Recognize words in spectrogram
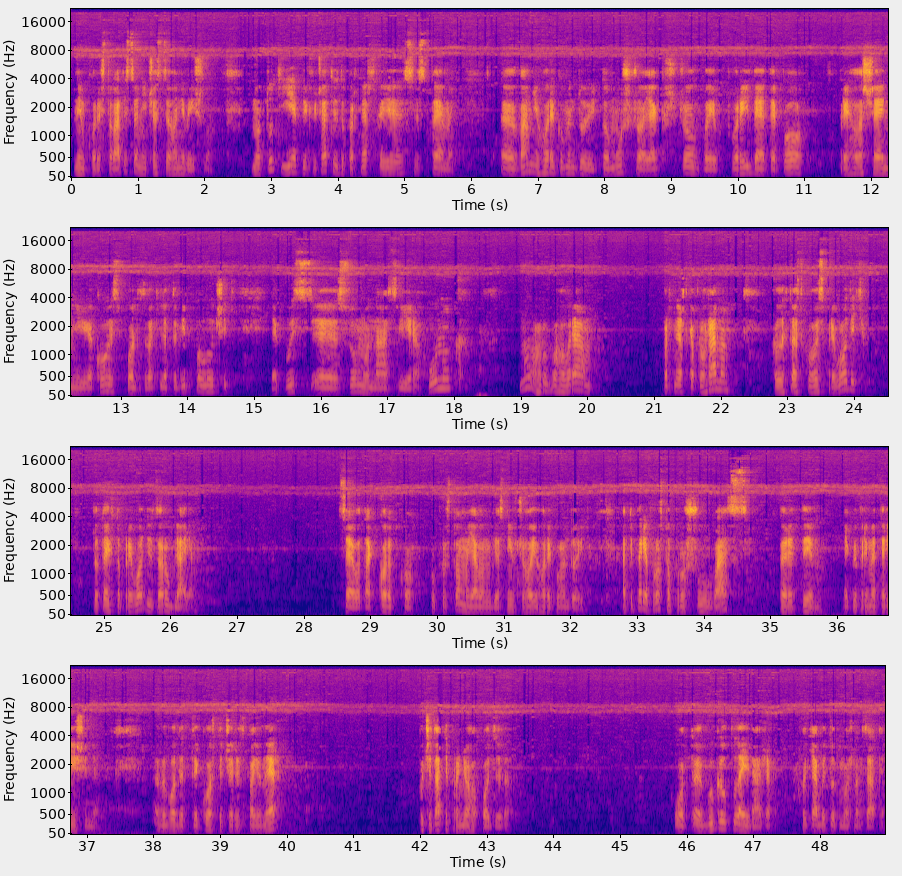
ним користуватися, нічого з цього не вийшло. Но тут є підключатись до партнерської системи. Е, Вам його рекомендують, тому що якщо ви прийдете по приглашенню якогось пользователя, то він получить якусь е, суму на свій рахунок. Ну, грубо говоря, партнерська програма, коли хтось когось приводить, то той, хто приводить, заробляє. Це отак коротко по-простому я вам об'яснив, чого його рекомендують. А тепер я просто прошу вас перед тим, як ви приймете рішення виводити кошти через Pioneer, почитати про нього отзиви. От е, Google Play даже. Хоча би тут можна взяти.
